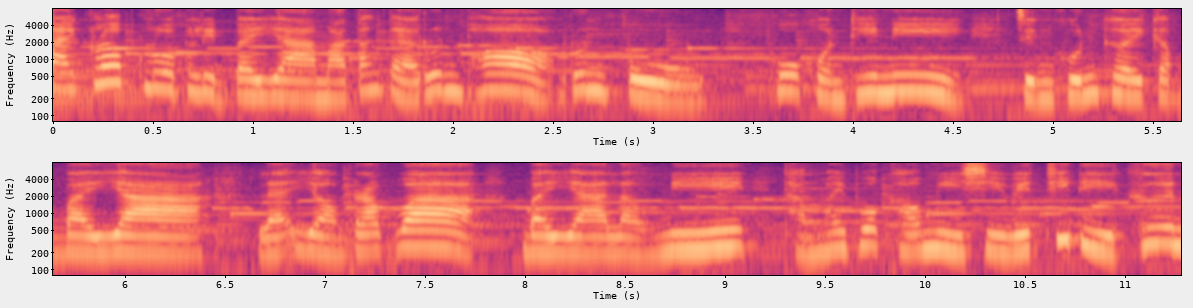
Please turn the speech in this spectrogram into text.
ลายๆ ครอบครัวผลิตใบยามาตั้งแต่รุ่นพ่อ รุ่นปู่ ผู้คนที่นี่จึงคุ้นเคยกับใบยา และยอมรับว่าใบยาเหล่านี้ทำให้พวกเขามีชีวิตที่ดีขึ้น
